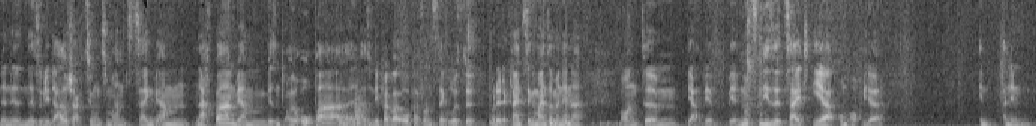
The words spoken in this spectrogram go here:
eine, eine, solidarische Aktion zu machen und zu zeigen, wir haben Nachbarn, wir, haben, wir sind Europa, also in dem Fall war Europa für uns der größte oder der kleinste gemeinsame Nenner und ähm, ja, wir, wir nutzen diese Zeit eher, um auch wieder in, an den,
